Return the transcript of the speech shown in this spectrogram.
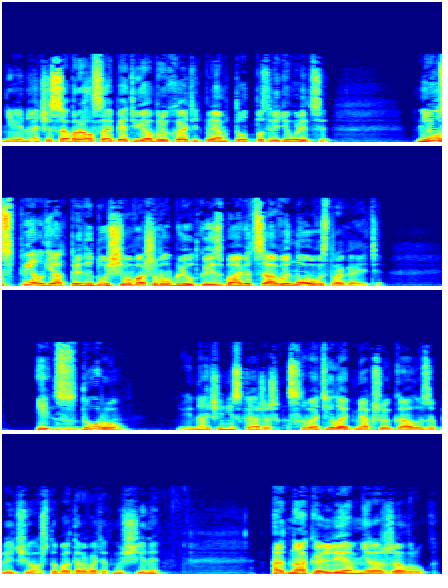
«Не иначе собрался опять ее обрюхатить, прямо тут, посреди улицы. Не успел я от предыдущего вашего ублюдка избавиться, а вы нового строгаете». И с дуру Иначе не скажешь, схватил обмякшую Калу за плечо, чтобы оторвать от мужчины. Однако Лем не разжал рук.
